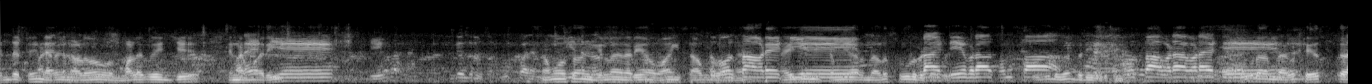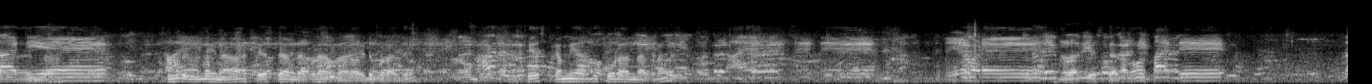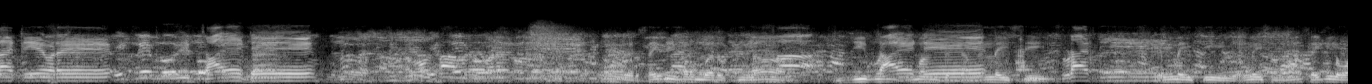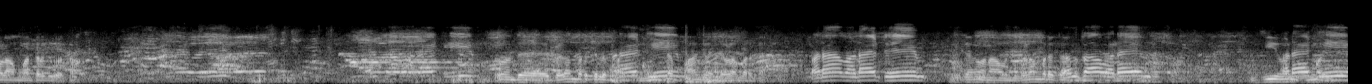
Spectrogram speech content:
எந்த டைம் இறங்கினாலும் மழை பெஞ்சு என்ன மாதிரி? சமோசா இங்கெல்லாம் நிறைய வாங்கி சாப்பிடுவாங்க. ஹைஜீனிக் சூடு சூடு தான் சூடாக இருந்தாலும் டேஸ்ட்டாக சூடு இல்லைன்னா டேஸ்ட்டாக இருந்தால் கூட அவரை எடுபடாது. டேஸ்ட் கம்மியாக இருந்தால் சூடாக இருந்தால் கூட நல்லா டேஸ்ட்டாக டீ வடை சாய டீ ஒரு செய்தி எல்ஐசி எல்ஐசி எல்ஐசி சைக்கிள் ஓட மாட்டுறது அந்த விளம்பரத்தில் பார்க்கல இந்த விளம்பரத்தை வட வட டீம் நான் வந்து விளம்பரத்தை ஜீவன்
